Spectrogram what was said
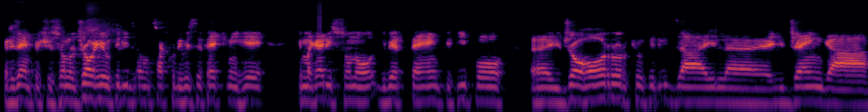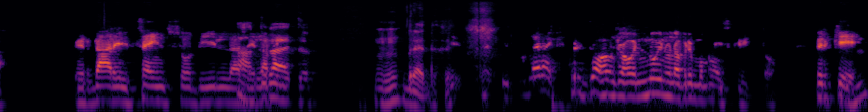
Per esempio, ci sono giochi che utilizzano un sacco di queste tecniche che magari sono divertenti, tipo eh, il gioco horror che utilizza il, il Jenga per dare il senso di, Ah, della... Dread. Mhm, Dread, sì. Il problema è che quel gioco è un gioco che noi non avremmo mai scritto, perché Mhm.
